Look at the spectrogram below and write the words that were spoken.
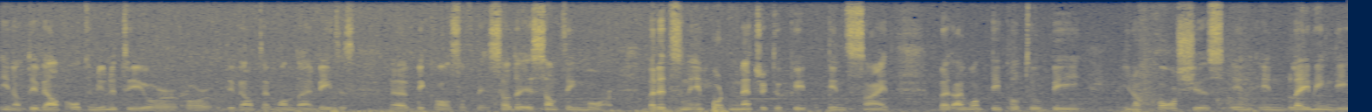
you know, develop autoimmunity or, or develop type 1 diabetes uh, because of this. So there is something more. But it's an important metric to keep inside. But I want people to be you know, cautious in, in blaming the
